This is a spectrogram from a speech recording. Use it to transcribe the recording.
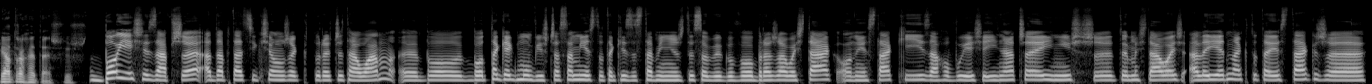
Ja trochę też już. Boję się zawsze adaptacji książek, które czytałam, y, bo, bo tak jak mówisz, czasami jest to takie zestawienie, że ty sobie go wyobrażałeś tak, on jest taki, zachowuje się inaczej niż y, ty myślałeś, ale jednak tutaj jest tak, że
